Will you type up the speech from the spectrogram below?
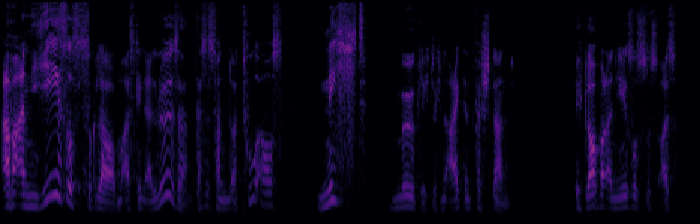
Aber an Jesus zu glauben als den Erlöser, das ist von Natur aus nicht möglich durch einen eigenen Verstand. Ich glaube mal an Jesus als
